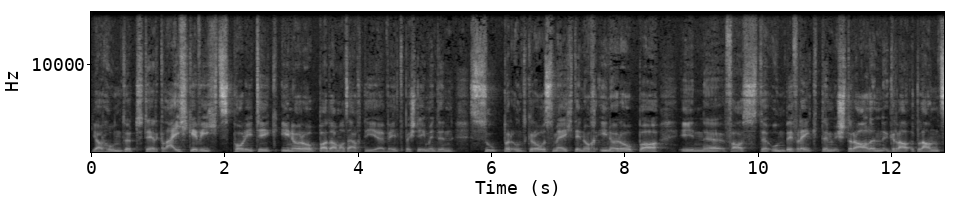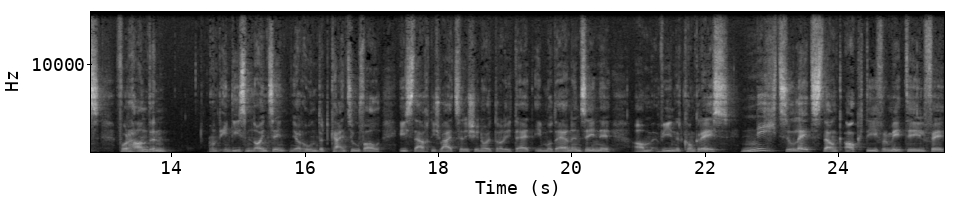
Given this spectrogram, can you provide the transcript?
Jahrhundert der Gleichgewichtspolitik in Europa, damals auch die äh, weltbestimmenden Super- und Großmächte noch in Europa in äh, fast unbeflecktem Strahlenglanz vorhanden. Und in diesem 19. Jahrhundert, kein Zufall, ist auch die schweizerische Neutralität im modernen Sinne am Wiener Kongress nicht zuletzt dank aktiver Mithilfe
